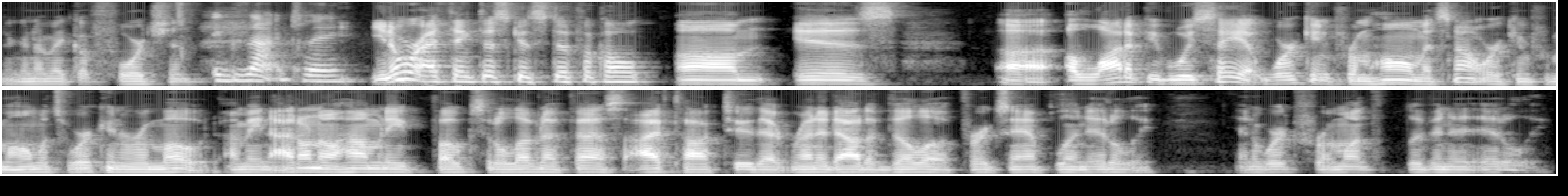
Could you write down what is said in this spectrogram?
They're going to make a fortune. Exactly. You know where I think this gets difficult um, is uh, a lot of people we say it working from home. It's not working from home. It's working remote. I mean, I don't know how many folks at 11FS I've talked to that rented out a villa, for example, in Italy and worked for a month living in Italy.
